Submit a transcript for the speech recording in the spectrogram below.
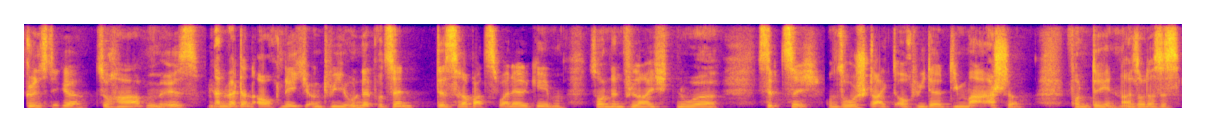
günstiger zu haben ist, dann wird dann auch nicht irgendwie 100% des Rabatts weitergegeben, sondern vielleicht nur 70 und so steigt auch wieder die Marge von denen. Also das ist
